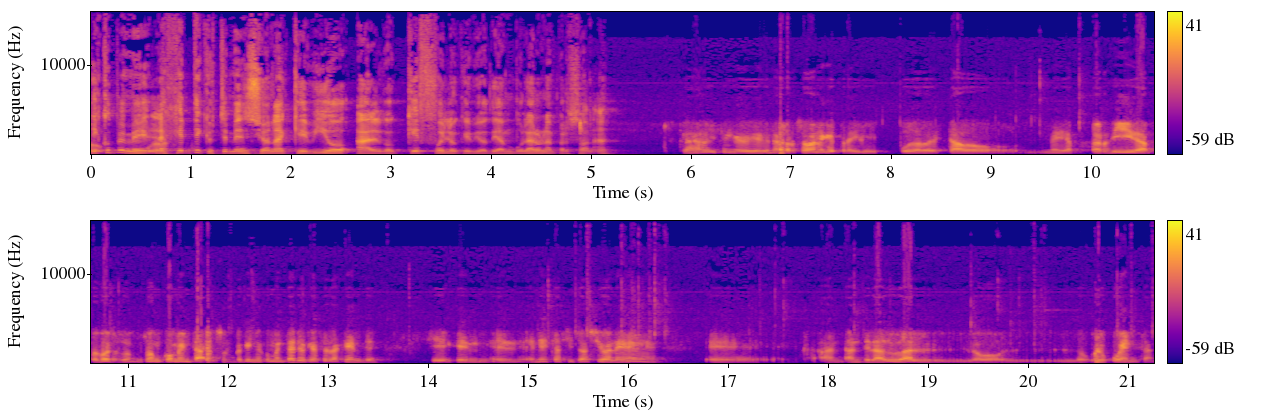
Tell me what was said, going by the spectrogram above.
Discúlpeme, la gente que usted menciona que vio algo, ¿qué fue lo que vio? ¿Deambular a una persona? Claro, dicen que había una persona que por ahí pudo haber estado media perdida, pero bueno, son, son comentarios, son pequeños comentarios que hace la gente, que en, estas situaciones, eh, ante la duda, lo, lo, cuentan.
